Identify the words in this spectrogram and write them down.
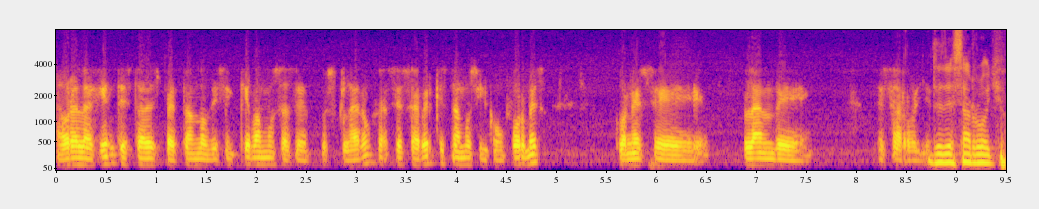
ahora la gente está despertando, dicen, ¿qué vamos a hacer? Pues claro, hacer saber que estamos inconformes con ese plan de desarrollo. De desarrollo.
